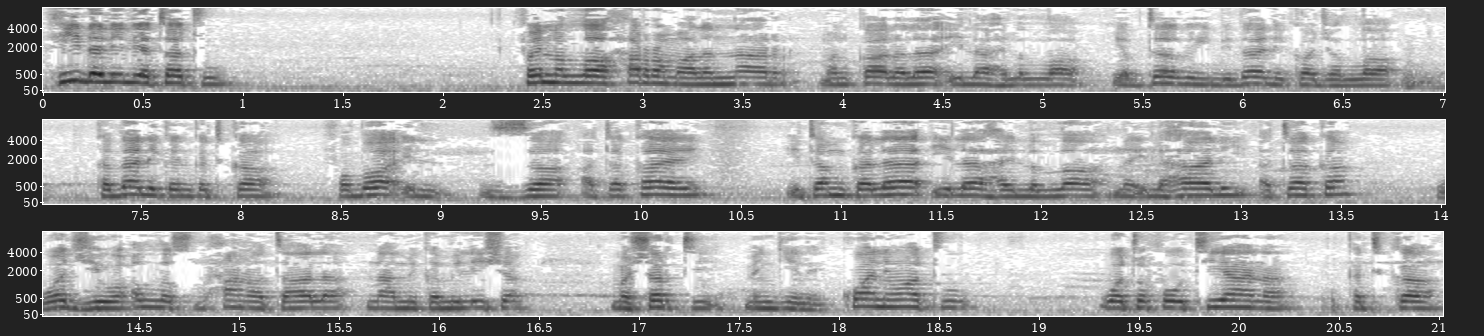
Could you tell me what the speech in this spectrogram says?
Hii dalili ya tatu fa Allah harrama 'ala nar man qala la ilaha illallah yabtaghi bidhalika wajha Allah. Kadhalika katika fadail za atakaye itamka la ilaha illa Allah na ilhali ataka wajhi wa Allah subhanahu wa ta'ala na amekamilisha masharti mengine. Kwani watu watofautiana katika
